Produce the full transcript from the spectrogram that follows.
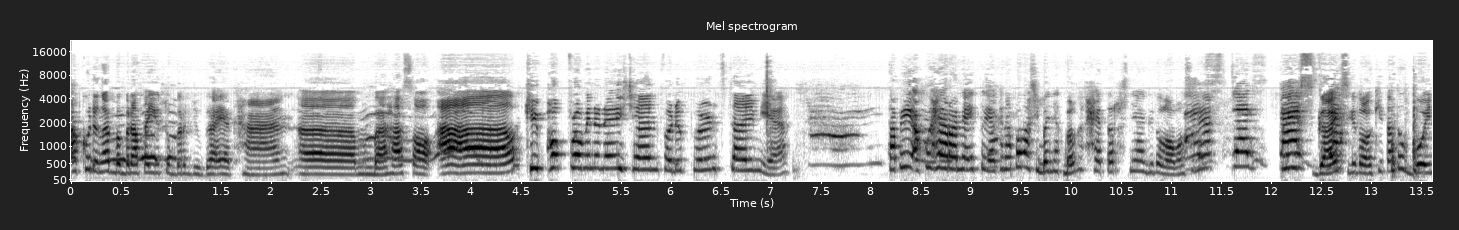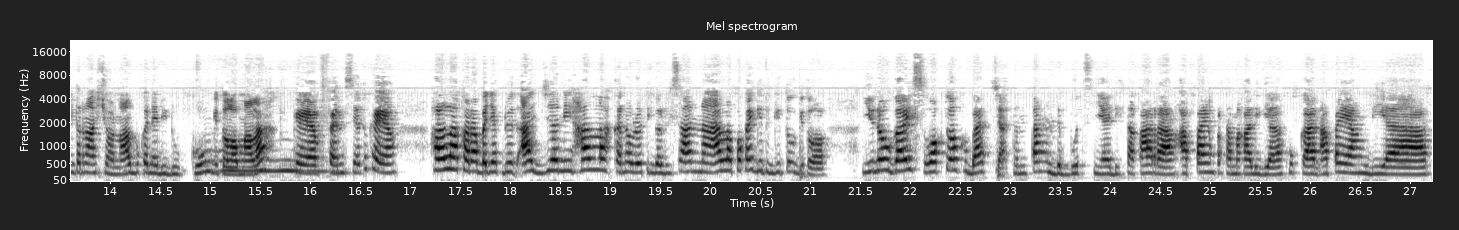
Aku dengar beberapa youtuber juga ya kan uh, membahas soal K-pop from Indonesia for the first time ya. Tapi aku herannya itu ya, kenapa masih banyak banget hatersnya gitu loh. Maksudnya, please guys gitu loh, kita tuh go internasional bukannya didukung gitu loh. Malah kayak fansnya tuh kayak, halah karena banyak duit aja nih, halah karena udah tinggal di sana, halah pokoknya gitu-gitu gitu loh. You know guys, waktu aku baca tentang debutnya di Sekarang, apa yang pertama kali dia lakukan, apa yang dia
